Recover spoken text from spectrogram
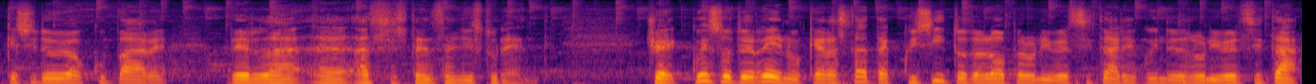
che si doveva occupare dell'assistenza agli studenti. Cioè questo terreno che era stato acquisito dall'opera universitaria, quindi dall'università,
